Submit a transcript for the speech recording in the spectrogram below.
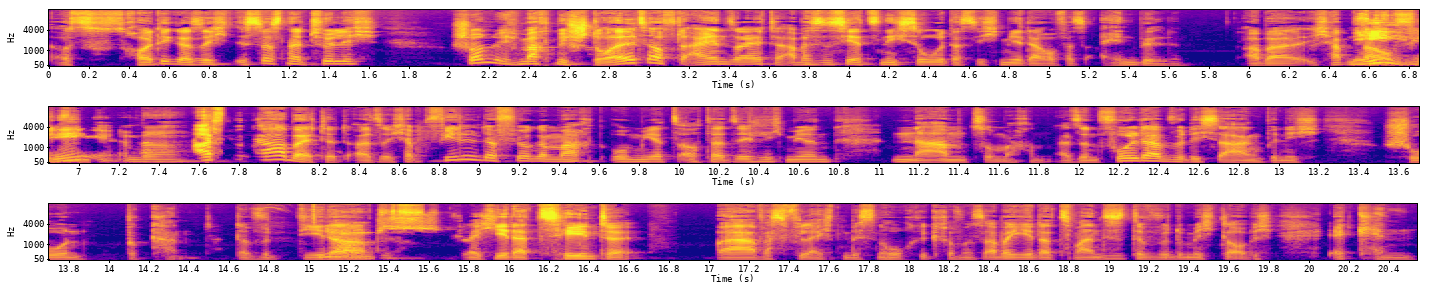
aus heutiger Sicht ist das natürlich schon, ich mache mich stolz auf der einen Seite, aber es ist jetzt nicht so, dass ich mir darauf was einbilde. Aber ich habe da Nee, viel nee, hart für gearbeitet. Also ich habe viel dafür gemacht, um jetzt auch tatsächlich mir einen Namen zu machen. Also in Fulda würde ich sagen, bin ich schon bekannt. Da wird jeder, ja, vielleicht jeder Zehnte, ah, was vielleicht ein bisschen hochgegriffen ist, aber jeder Zwanzigste würde mich, glaube ich, erkennen.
